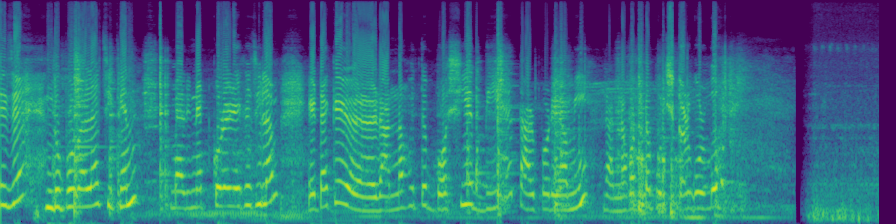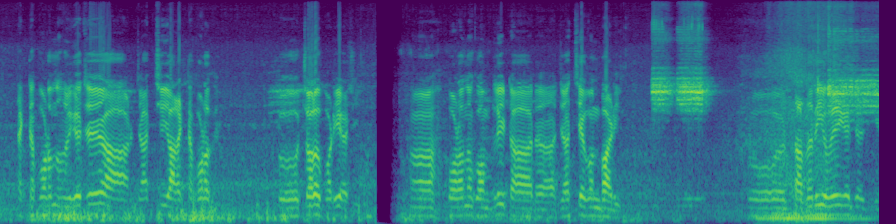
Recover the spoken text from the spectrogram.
এই যে দুপুরবেলা চিকেন ম্যারিনেট করে রেখেছিলাম। এটাকে রান্না হতে বসিয়ে দিয়ে তারপরে আমি রান্নাঘরটা পরিষ্কার করব। একটা পড়ানো হয়ে গেছে, আর যাচ্ছি আর একটা পড়াতে তো চলো পড়িয়ে আসি। পড়ানো কমপ্লিট আর যাচ্ছি এখন বাড়ি। তো তাড়াতাড়ি হয়ে গেছে আজকে।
